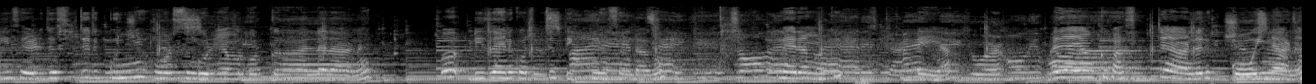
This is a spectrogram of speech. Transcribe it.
ഈ സൈഡ് ജസ്റ്റ് ഒരു കുഞ്ഞു ഹോൾസും കൂടി നമ്മൾ കൊടുക്കുന്നത് നല്ലതാണ്. അപ്പോൾ ഡിസൈന് കുറച്ച് തിക്നെസ് ഉണ്ടാകും. നേരെ നമുക്ക് സ്റ്റാർട്ട് ചെയ്യാം. അതായത് നമുക്ക് ഫസ്റ്റ് വേണ്ട ഒരു കോയിനാണ്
